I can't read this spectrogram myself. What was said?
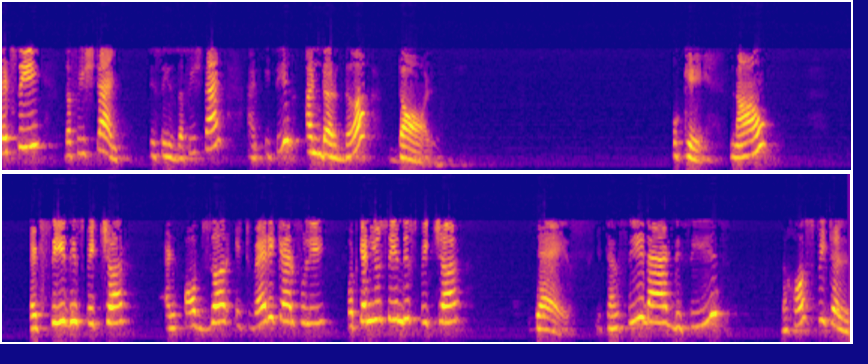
let see the fish tank this is the fish tank and it is under the doll Okay, now let's see this picture and observe it very carefully. What can you see in this picture? Yes, you can see that this is the hospital.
